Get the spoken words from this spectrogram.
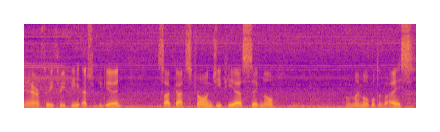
There, 33 feet, that should be good. So I've got strong GPS signal on my mobile device,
